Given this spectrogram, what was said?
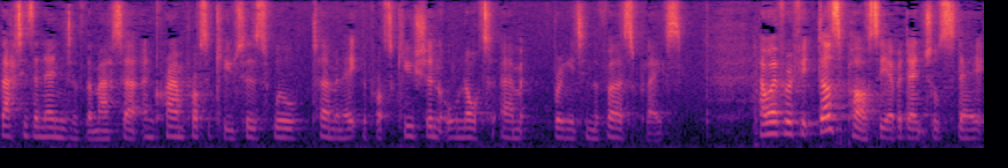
that is an end of the matter and Crown prosecutors will terminate the prosecution or not um, bring it in the first place. However, if it does pass the evidential sta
